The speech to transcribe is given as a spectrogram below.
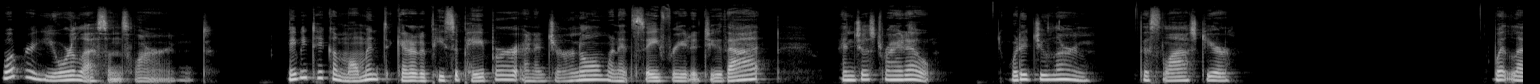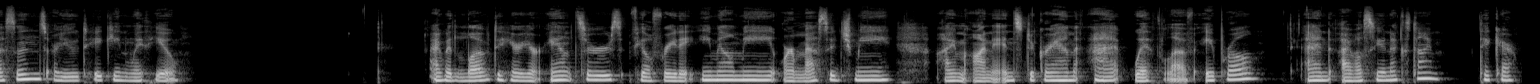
what were your lessons learned? Maybe take a moment to get out a piece of paper and a journal when it's safe for you to do that and just write out what did you learn this last year? What lessons are you taking with you? I would love to hear your answers. Feel free to email me or message me. I'm on Instagram at with love April, and I will see you next time. Take care.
